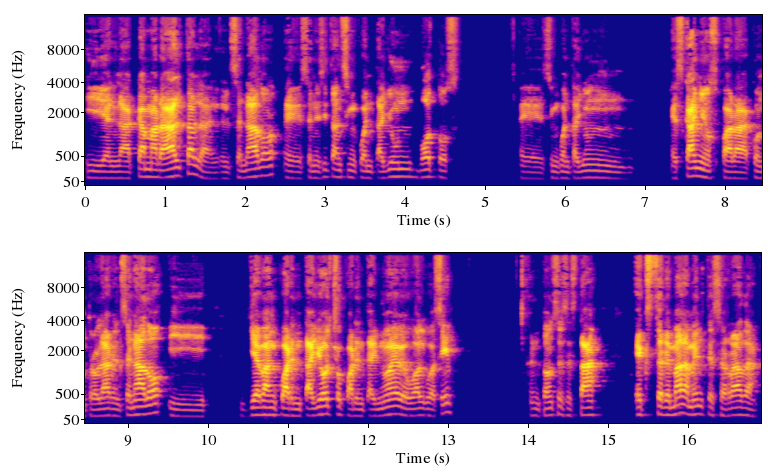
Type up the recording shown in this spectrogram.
Y en la Cámara Alta, el Senado, eh, se necesitan 51 votos, 51 eh, escaños para controlar el Senado y llevan 48, 49 o algo así. Entonces está extremadamente cerrada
